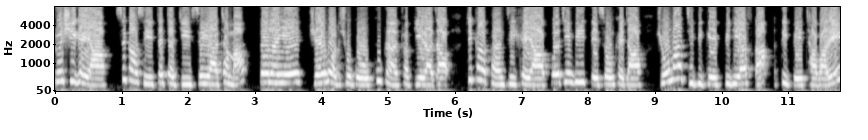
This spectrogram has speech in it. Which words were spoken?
တွေ့ရှိခဲ့ရာစစ်ကောင်စီတက်တက်ကြီးဇေယျထက်မှာတော်လန်ရေးရဲဘော်တချို့ကိုခုခံထွက်ပြေးတာကြောင့် ပြစ်ခတ်ဖမ်းဆီးခဲ့ရာပွဲချင်းပြီးတေဆုံးခဲ့ကြောင်းရိုမာ GPK PDF ကအသိပေးထားပါတယ်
